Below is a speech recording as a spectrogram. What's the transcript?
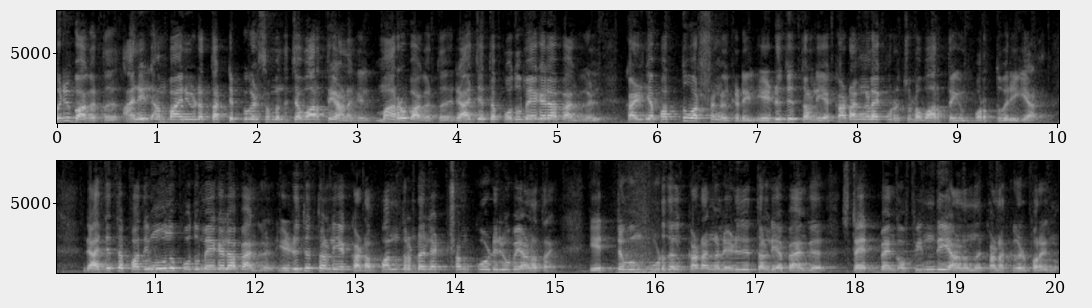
ഒരു ഭാഗത്ത് അനിൽ അംബാനിയുടെ തട്ടിപ്പുകൾ സംബന്ധിച്ച വാർത്തയാണെങ്കിൽ മറുഭാഗത്ത് രാജ്യത്തെ പൊതുമേഖലാ ബാങ്കുകൾ കഴിഞ്ഞ പത്തു വർഷങ്ങൾക്കിടയിൽ എഴുതിത്തള്ളിയ കടങ്ങളെക്കുറിച്ചുള്ള വാർത്തയും പുറത്തുവരികയാണ് രാജ്യത്തെ പതിമൂന്ന് പൊതുമേഖലാ ബാങ്കുകൾ എഴുതിത്തള്ളിയ കടം പന്ത്രണ്ട് ലക്ഷം കോടി രൂപയാണത്രേ. ഏറ്റവും കൂടുതൽ കടങ്ങൾ എഴുതിത്തള്ളിയ ബാങ്ക് സ്റ്റേറ്റ് ബാങ്ക് ഓഫ് ഇന്ത്യയാണെന്ന് കണക്കുകൾ പറയുന്നു.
